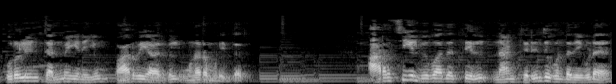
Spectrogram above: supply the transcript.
குரலின் தன்மையினையும் பார்வையாளர்கள் உணர முடிந்தது. அரசியல் விவாதத்தில் நான் தெரிந்து கொண்டதை விட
